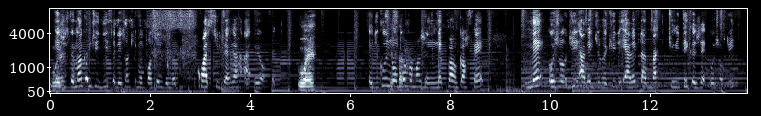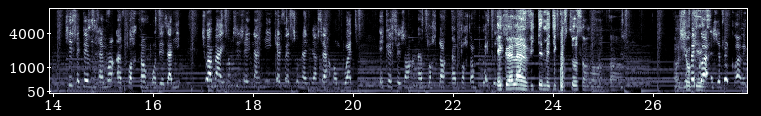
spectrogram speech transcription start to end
Ouais. Et justement, comme tu dis, c'est des gens qui vont penser que je me crois supérieure à eux, en fait. Ouais. Et du coup, non, ça. pour le moment, je ne l'ai pas encore fait. Mais aujourd'hui, avec du recul et avec la maturité que j'ai aujourd'hui, si c'était vraiment important pour des amis, tu vois, par exemple, si j'ai une amie qu'elle fête son anniversaire en boîte et que c'est genre important, important pour elle que Et qu'elle a invité Mehdi Coustos en, en, je fais, showcase. quoi, je fais quoi avec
